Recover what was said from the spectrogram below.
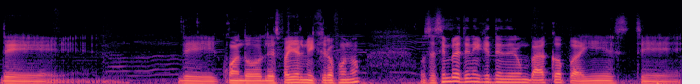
de, de cuando les falla el micrófono. O sea, siempre tienen que tener un backup ahí, este,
